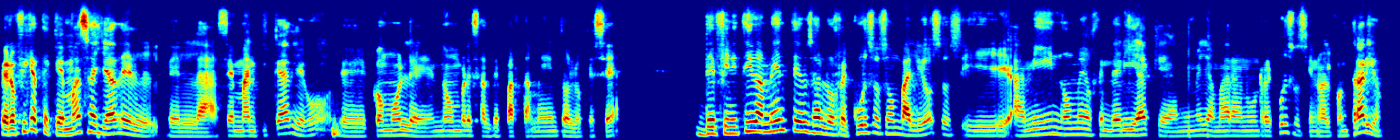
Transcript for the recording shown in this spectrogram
Pero fíjate que más allá de la semántica, Diego, de cómo le nombres al departamento o lo que sea, definitivamente, o sea, los recursos son valiosos y a mí no me ofendería que a mí me llamaran un recurso, sino al contrario,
